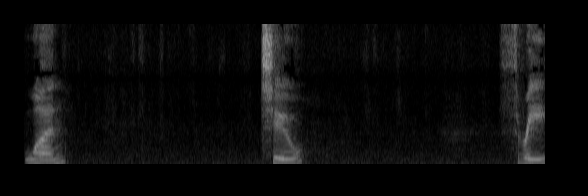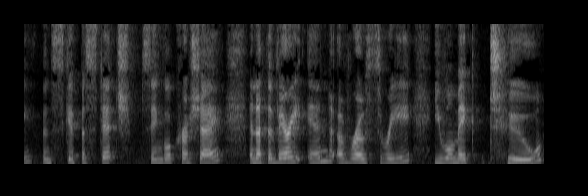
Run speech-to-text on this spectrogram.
one, two, three, then skip a stitch, single crochet, and at the very end of row three, you will make two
